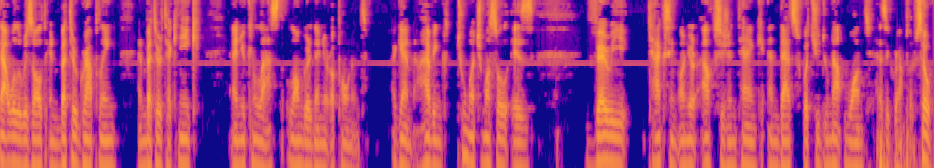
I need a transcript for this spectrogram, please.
that will result in better grappling and better technique, and you can last longer than your opponent. Again, having too much muscle is very taxing on your oxygen tank, and that's what you do not want as a grappler. So,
